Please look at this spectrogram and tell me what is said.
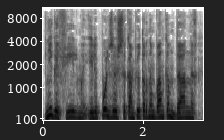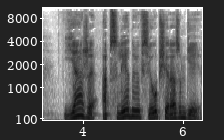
книгофильмы или пользуешься компьютерным банком данных. Я же обследую всеобщий разум гея.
